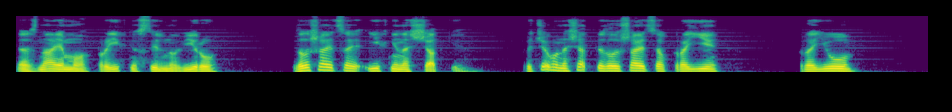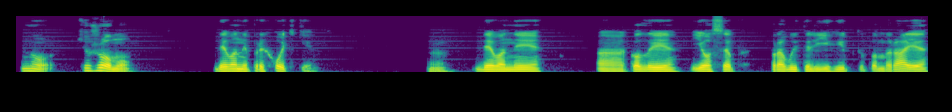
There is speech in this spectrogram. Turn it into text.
знаємо про їхню сильну віру. Залишаються їхні нащадки. Причому нащадки залишаються в краї, краю, ну, чужому, де вони приходьки, де вони, коли Йосип, правитель Єгипту, помирає,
